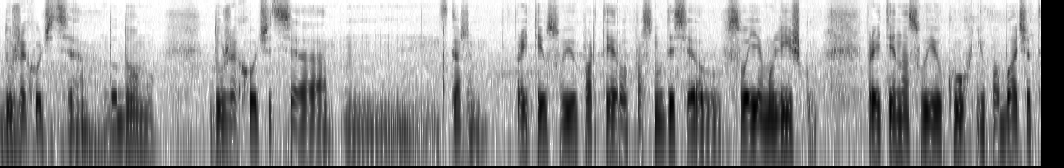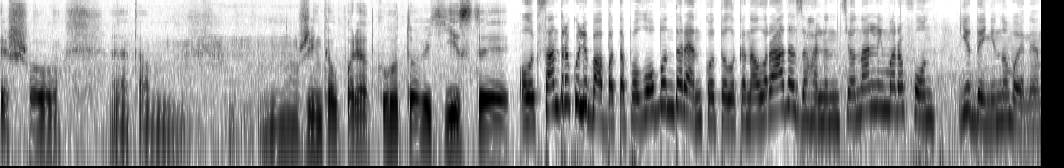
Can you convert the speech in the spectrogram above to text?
Дуже хочеться додому, дуже хочеться, скажімо, прийти в свою квартиру, проснутися в своєму ліжку, прийти на свою кухню, побачити, що е, там ну, жінка в порядку, готовить їсти. Олександра Кулібаба та Павло Бондаренко, телеканал Рада, загальнонаціональний марафон. Єдині новини.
